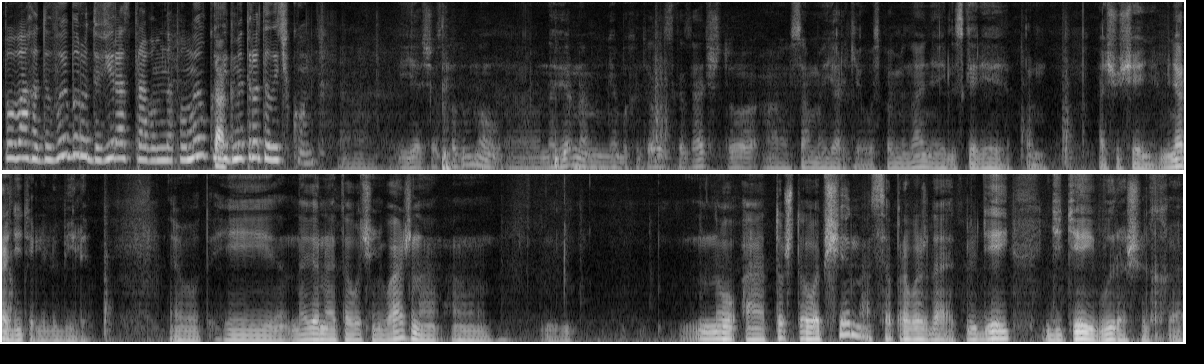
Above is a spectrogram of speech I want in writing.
Повага до вибору, довіра з правом на помилку Так. від Дмитро Теличко. И Я сейчас подумал, э, наверное, мне бы хотелось сказать, что э, самые яркие воспоминания или скорее там ощущения. Меня родители любили. Вот. И, наверное, это очень важно. Ну, а то, что вообще нас сопровождает, людей, детей, выросших, э,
